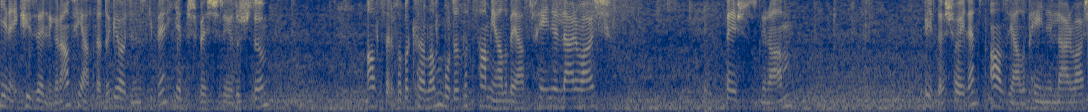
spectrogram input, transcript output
Yine 250 gram fiyatları da gördüğünüz gibi 75 liraya düştü. Alt tarafa bakalım. Burada da tam yağlı beyaz peynirler var. 500 gram. Bir de şöyle az yağlı peynirler var.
